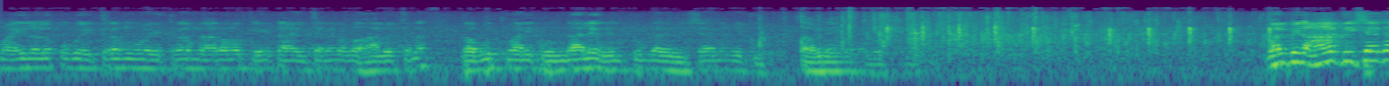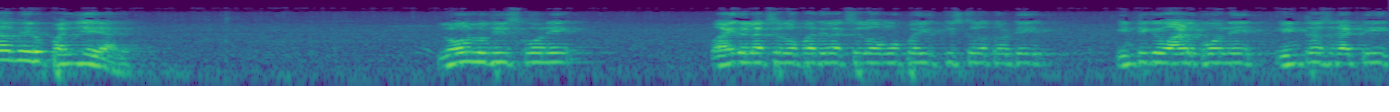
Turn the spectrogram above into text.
మహిళలకు ఒక ఎకరం ఒక ఎకరం నారలో కేటాయించాలనే ఒక ఆలోచన ప్రభుత్వానికి ఉండాలి ఉంటుందనే విషయాన్ని మీకు సవినయంగా మరి మీరు ఆ దిశగా మీరు పనిచేయాలి లోన్లు తీసుకొని ఐదు లక్షలు పది లక్షలు ముప్పై కిస్తులతోటి ఇంటికి వాడుకొని ఇంట్రెస్ట్ కట్టి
